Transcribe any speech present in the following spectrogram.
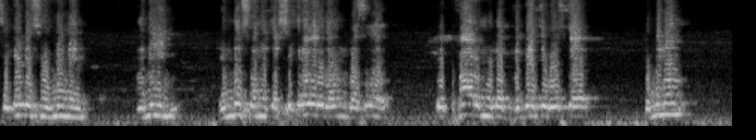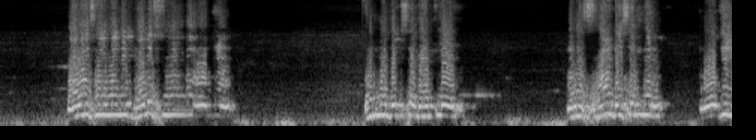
चिकाटी सोडल्याने आणि हिंदुस्थानाच्या शिखरावर जाऊन बसलं हे फार मोठ्या भाग्याची गोष्ट आहे. म्हणून बाबासाहेबांनी बावीस नोव्हेंबर रोजी धर्मदीक्षा घेतली. आणि सहा डिसेंबर रोजी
